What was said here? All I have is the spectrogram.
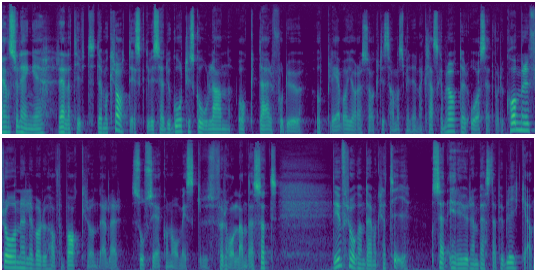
än så länge relativt demokratisk. Det vill säga du går till skolan och där får du uppleva och göra saker tillsammans med dina klasskamrater oavsett var du kommer ifrån eller vad du har för bakgrund eller socioekonomisk förhållande. Så att det är en fråga om demokrati. Och sen är det ju den bästa publiken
